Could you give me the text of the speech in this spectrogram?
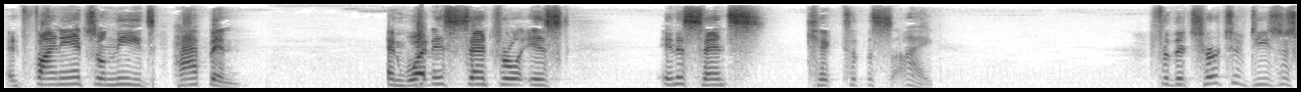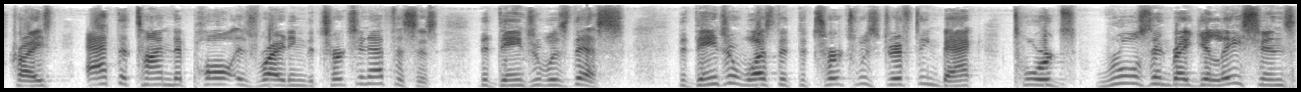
and financial needs happen. And what is central is, in a sense, kicked to the side for the church of Jesus Christ at the time that Paul is writing the church in Ephesus, the danger was this. The danger was that the church was drifting back towards rules and regulations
